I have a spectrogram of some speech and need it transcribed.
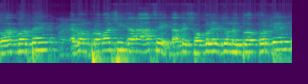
দোয়া করবেন এবং প্রবাসী যারা আছে, তাদের সকলের জন্য দোয়া করবেন।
